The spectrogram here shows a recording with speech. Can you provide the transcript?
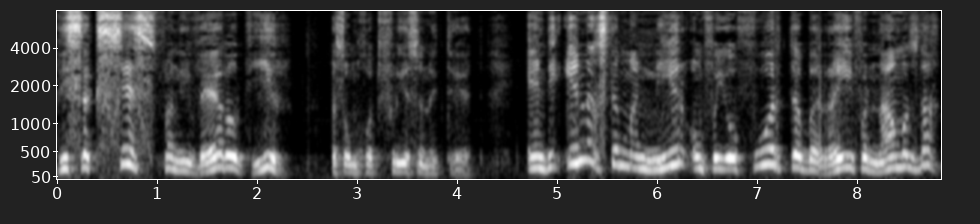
die sukses van die wêreld hier is om Godvreesendheid te hê. En die enigste manier om vir jou voor te berei vir Namedsdag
